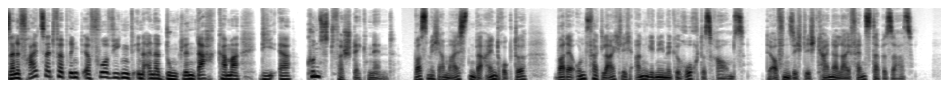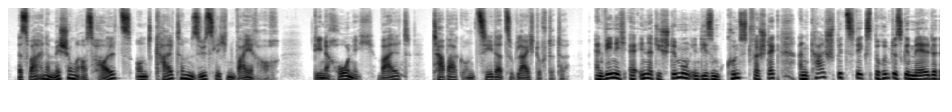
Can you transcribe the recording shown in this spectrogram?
Seine Freizeit verbringt er vorwiegend in einer dunklen Dachkammer, die er Kunstversteck nennt. Was mich am meisten beeindruckte, war der unvergleichlich angenehme Geruch des Raums, der offensichtlich keinerlei Fenster besaß. Es war eine Mischung aus Holz und kaltem, süßlichen Weihrauch, die nach Honig, Wald, Tabak und Zeder zugleich duftete. Ein wenig erinnert die Stimmung in diesem Kunstversteck an Karl Spitzwegs berühmtes Gemälde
